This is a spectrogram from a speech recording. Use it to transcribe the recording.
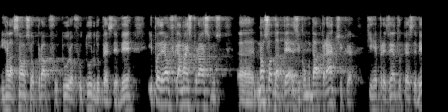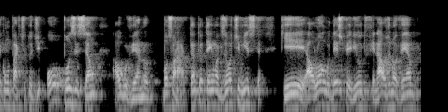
em relação ao seu próprio futuro, ao futuro do PSDB, e poderão ficar mais próximos Uh, não só da tese, como da prática que representa o PSDB como partido de oposição ao governo Bolsonaro. Portanto, eu tenho uma visão otimista que, ao longo deste período, final de novembro,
